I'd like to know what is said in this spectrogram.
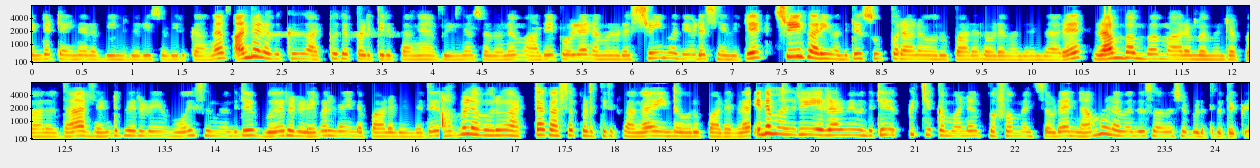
என்டர்டைனர் அப்படின்னு சொல்லி சொல்லியிருக்காங்க. அந்த அளவுக்கு அற்புதப்படுத்தியிருக்காங்க அப்படின்னு தான் சொல்லணும். அதே போல் நம்மளோட ஸ்ரீமதியோட சேர்ந்துட்டு ஸ்ரீஹரி வந்துட்டு சூப்பரான ஒரு பாடலோட வந்திருந்தாரு. ரம்பம்பம் ஆரம்பம் என்ற பாடல் தான். ரெண்டு பேருடைய வாய்ஸ் வந்துட்டு வேற லெவலில் இந்த பாடல் இருந்தது. அவ்வளவு ஒரு அட்டகாசப்படுத்தியிருக்காங்க இந்த ஒரு பாடலில். இந்த மாதிரி எல்லாருமே வந்துட்டு எக்கச்சக்கமான பெர்ஃபார்மன்ஸோட நம்மளை வந்து சந்தோஷப்படுத்துறதுக்கு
